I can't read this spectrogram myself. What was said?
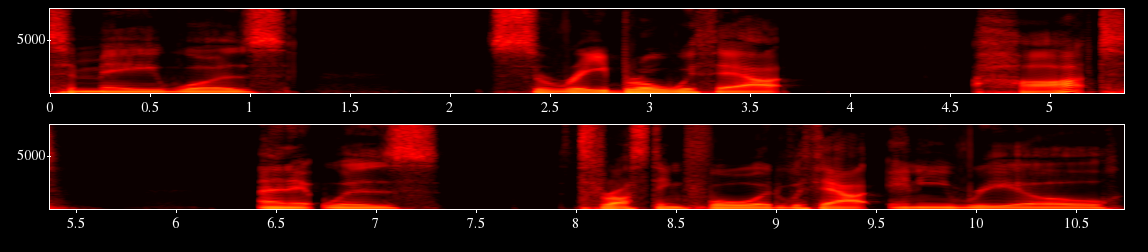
to me was cerebral without heart, and it was thrusting forward without any real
